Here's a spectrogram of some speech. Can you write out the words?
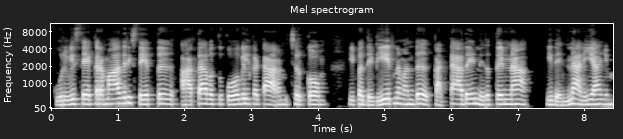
குருவி சேர்க்கிற மாதிரி சேர்த்து ஆத்தாவுக்கு கோவில் கட்ட ஆரம்பிச்சிருக்கோம். இப்ப திடீர்னு வந்து கட்டாதே நிறுத்துன்னா இது என்ன அநியாயம்?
